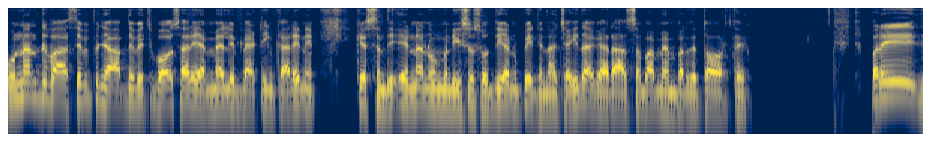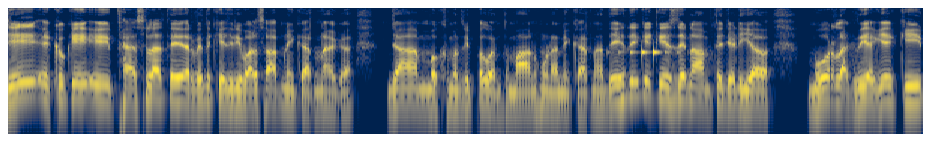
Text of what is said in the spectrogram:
ਉਹਨਾਂ ਦੇ ਵਾਸਤੇ ਵੀ ਪੰਜਾਬ ਦੇ ਵਿੱਚ ਬਹੁਤ ਸਾਰੇ ਐਮਐਲਏ ਬੈਟਿੰਗ ਕਰ ਰਹੇ ਨੇ ਕਿ ਸੰਦੀ, ਇਹਨਾਂ ਨੂੰ ਮਨੀਸ਼ ਸਿਸੋਦੀਆ ਨੂੰ ਭੇਜਣਾ ਚਾਹੀਦਾ ਹੈਗਾ, ਰਾਜ ਸਭਾ ਮੈਂਬਰ ਦੇ ਤੌਰ ਤੇ। ਪਰ ਇਹ, ਜੇ ਕਿਉਂਕਿ ਇਹ ਫੈਸਲਾ ਤੇ ਅਰਵਿੰਦ ਕੇਜਰੀਵਾਲ ਸਾਹਿਬ ਨੇ ਕਰਨਾ ਹੈਗਾ, ਜਾਂ ਮੁੱਖ ਮੰਤਰੀ ਭਗਵੰਤ ਮਾਨ ਹੋਣਾ ਨੇ ਕਰਨਾ, ਦੇਖਦੇ ਕਿ ਕਿਸ ਦੇ ਨਾਮ ਤੇ ਜਿਹੜੀ ਆ, ਮੋਹਰ ਲੱਗਦੀ ਹੈਗੀ ਹੈ ਕਿ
